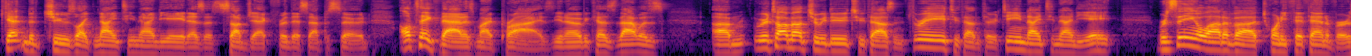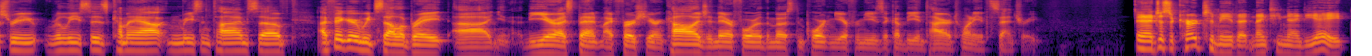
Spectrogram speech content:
getting to choose like 1998 as a subject for this episode, I'll take that as my prize. You know, because that was um, we were talking about should we do 2003, 2013, 1998. We're seeing a lot of uh, 25th anniversary releases coming out in recent times, so I figured we'd celebrate, uh, you know, the year I spent my first year in college, and therefore the most important year for music of the entire 20th century. And it just occurred to me that 1998,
